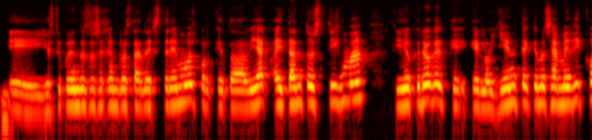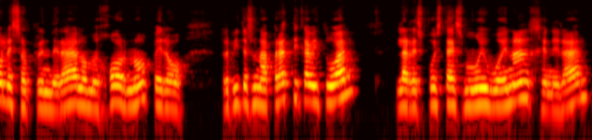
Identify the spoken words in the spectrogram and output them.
Mm. Eh, yo estoy poniendo estos ejemplos tan extremos porque todavía hay tanto estigma que yo creo que, que- que el oyente que no sea médico le sorprenderá a lo mejor, ¿no? Pero, repito, es una práctica habitual, la respuesta es muy buena en general.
